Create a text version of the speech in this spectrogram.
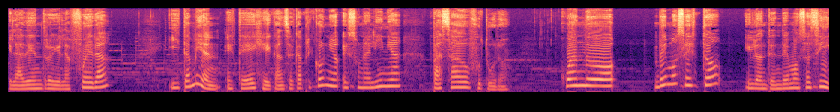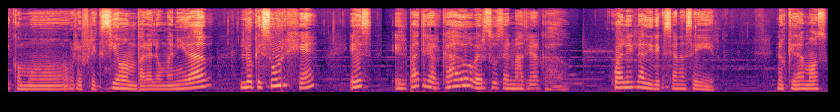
El adentro y el afuera. Y también este eje cáncer Capricornio es una línea pasado-futuro. Cuando vemos esto y lo entendemos así como reflexión para la humanidad, lo que surge es el patriarcado versus el matriarcado cuál es la dirección a seguir. Nos quedamos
